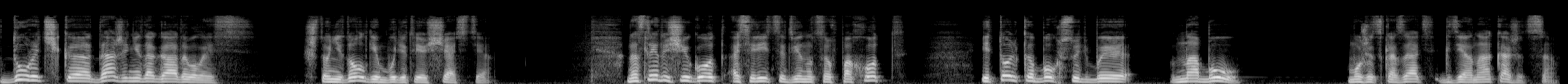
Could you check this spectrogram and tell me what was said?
Дурочка даже не догадывалась, что недолгим будет ее счастье. На следующий год ассирийцы двинутся в поход, и только бог судьбы Набу может сказать, где она окажется.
